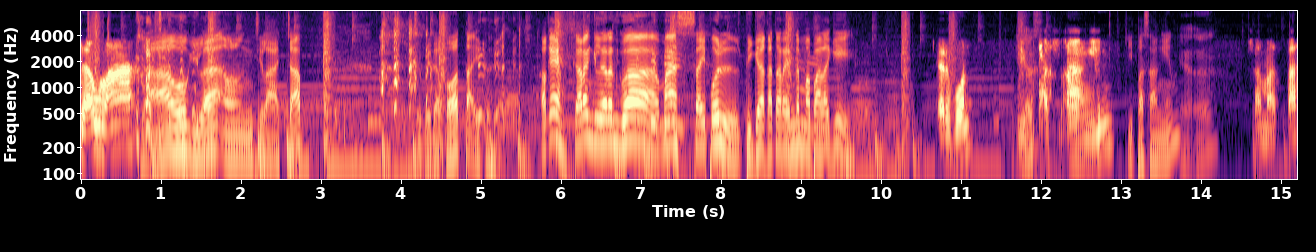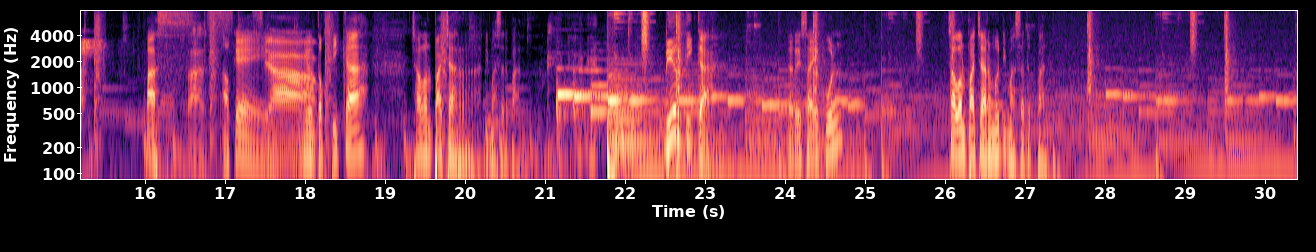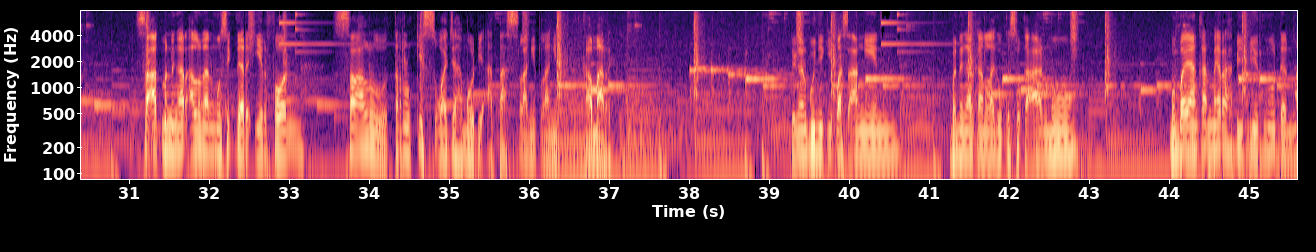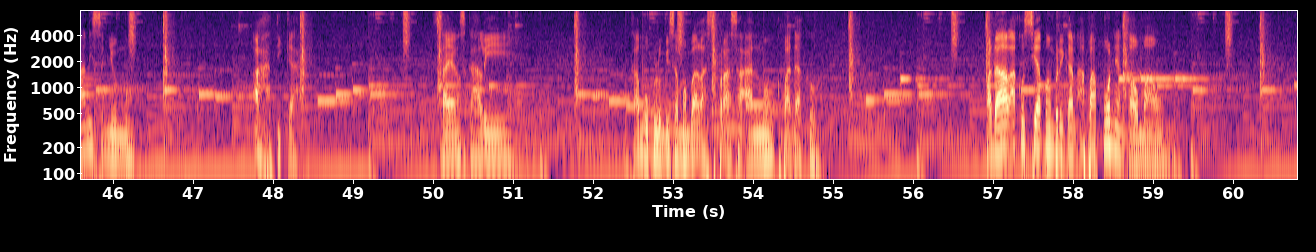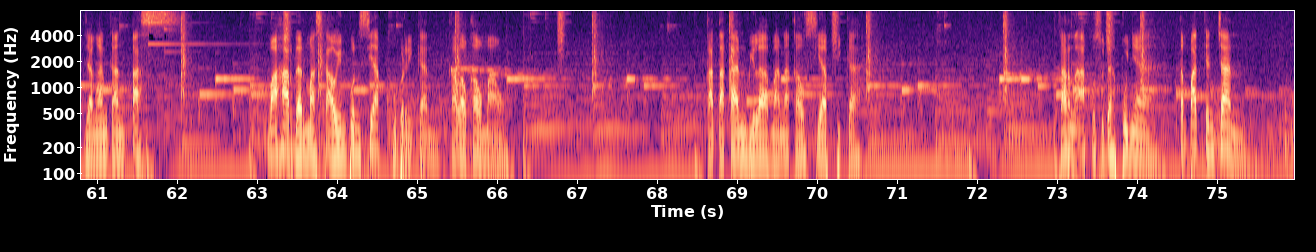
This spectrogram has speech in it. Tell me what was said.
Jauh lah. Jauh gila orang Cilacap. Udah beda kota itu. Oke, sekarang giliran gua Mas Saipul. Tiga kata random apa lagi? Earphone, kipas angin, Kipas angin, Ya, eh. sama tas. Tas. Tas. Oke. Siap. Ini untuk Tika, calon pacar di masa depan. Dear Tika, dari Saipul, calon pacarmu di masa depan. Saat mendengar alunan musik dari earphone, selalu terlukis wajahmu di atas langit-langit kamarku. Dengan bunyi kipas angin, mendengarkan lagu kesukaanmu, membayangkan merah bibirmu dan manis senyummu. Ah, Tika. Sayang sekali kamu belum bisa membalas perasaanmu kepadaku. Padahal aku siap memberikan apa pun yang kau mau. Jangankan tas, mahar dan mas kawin pun siap kuberikan kalau kau mau. Katakan bila mana kau siap, Tika. Karena aku sudah punya tempat kencan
